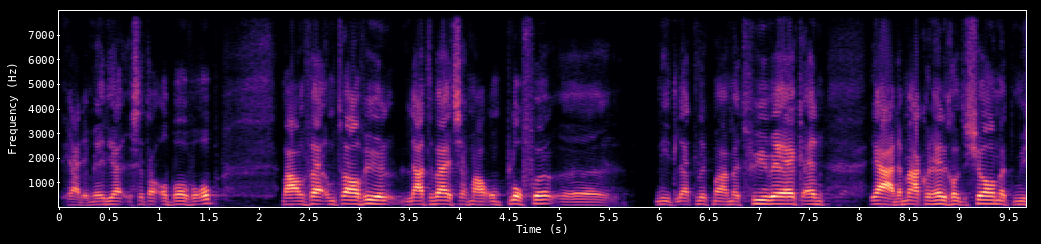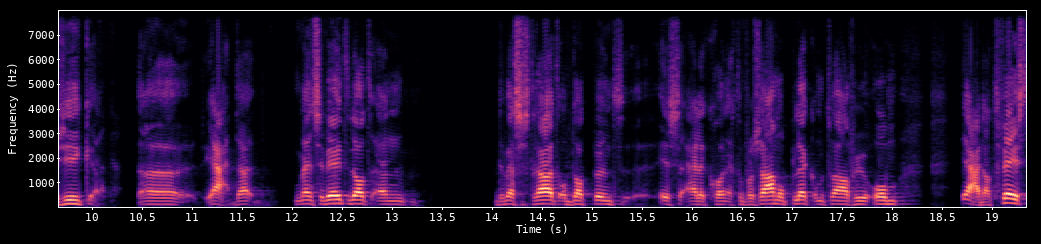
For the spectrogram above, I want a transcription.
ja, de media zit daar al bovenop. Maar om, vij- om 12 uur laten wij het zeg maar ontploffen. Eh, niet letterlijk, maar met vuurwerk. En ja, dan maken we een hele grote show met muziek. Eh, ja, mensen weten dat. En de Westerstraat op dat punt is eigenlijk gewoon echt een verzamelplek om 12 uur om ja, dat feest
